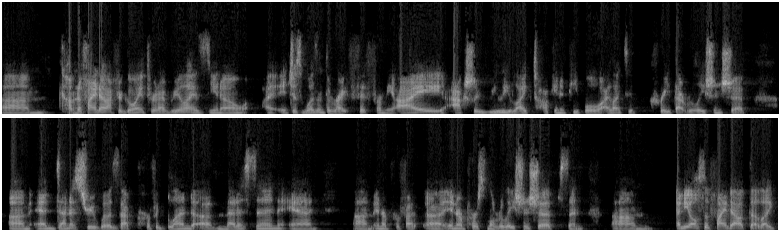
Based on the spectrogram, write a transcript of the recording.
um, come to find out after going through it, I realized, you know, I, it just wasn't the right fit for me. I actually really like talking to people. I like to create that relationship. Um, and dentistry was that perfect blend of medicine and um, interprof- uh, interpersonal relationships. And, um, and you also find out that like,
